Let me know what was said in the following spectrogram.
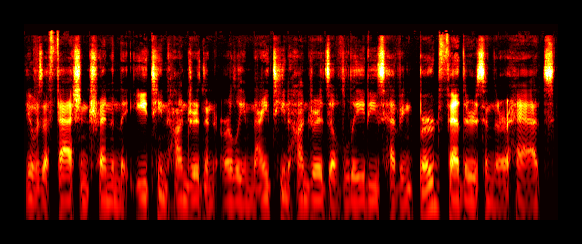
It was a fashion trend in the 1800s and early 1900s of ladies having bird feathers in their hats,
